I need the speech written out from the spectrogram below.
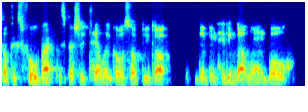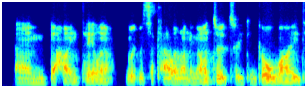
Celtics fullback, especially Taylor goes up. You got they've been hitting that long ball um, behind Taylor with, with Sakala running onto it, so he can go wide.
